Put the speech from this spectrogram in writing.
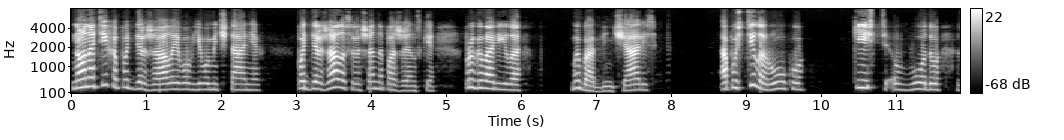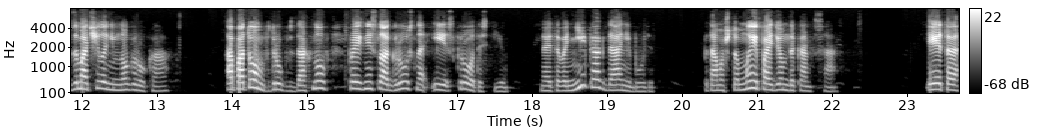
Но она тихо поддержала его в его мечтаниях, поддержала совершенно по-женски, проговорила: "Мы бы обвенчались". Опустила руку, кисть в воду замочила немного рука. А потом, вдруг вздохнув, произнесла грустно и с кротостью: но этого никогда не будет, потому что мы пойдем до конца. И это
